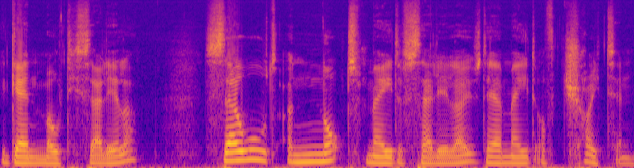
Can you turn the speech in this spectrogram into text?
again multicellular. Cell walls are not made of cellulose, they are made of chitin.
